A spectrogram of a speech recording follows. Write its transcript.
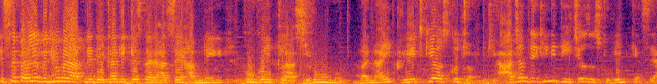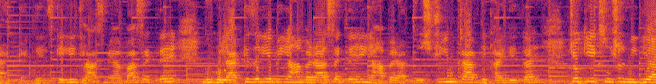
इससे पहले वीडियो में आपने देखा कि किस तरह से हमने गूगल क्लासरूम बनाई क्रिएट किया, उसको ज्वाइन किया। आज हम देखेंगे टीचर्स स्टूडेंट कैसे ऐड करते हैं। इसके लिए क्लास में आप आ सकते हैं। गूगल ऐप के ज़रिए भी यहाँ पर आ सकते हैं। यहाँ पर आपको स्ट्रीम टैब दिखाई देता है, जो कि एक सोशल मीडिया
